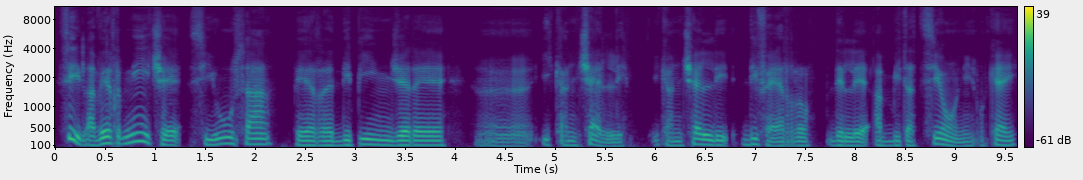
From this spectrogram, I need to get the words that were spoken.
Sì, la vernice si usa per dipingere eh, i cancelli, i cancelli di ferro delle abitazioni, ok?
